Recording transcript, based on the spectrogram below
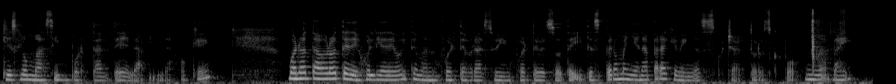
que es lo más importante de la vida, ¿ok? Bueno, Tauro, te dejo el día de hoy, te mando un fuerte abrazo y un fuerte besote y te espero mañana para que vengas a escuchar tu. Bye.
